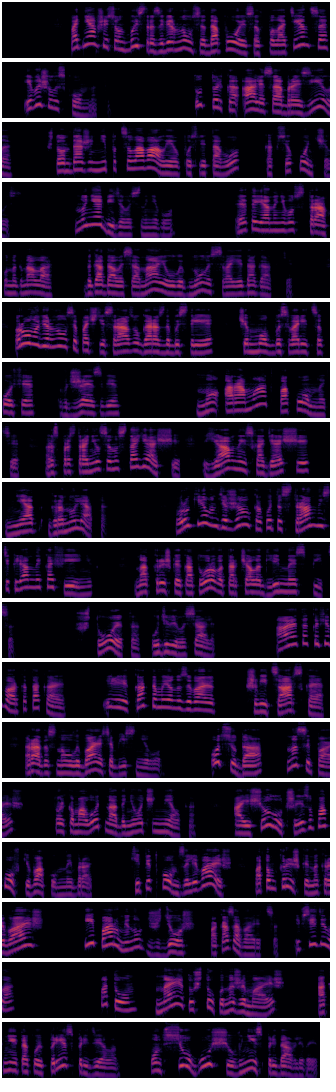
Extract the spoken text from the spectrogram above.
Поднявшись, он быстро завернулся до пояса в полотенце и вышел из комнаты. Тут только Аля сообразила, что он даже не поцеловал ее после того, как все кончилось, но не обиделась на него. Это я на него страху нагнала, догадалась она и улыбнулась своей догадке. Рома вернулся почти сразу, гораздо быстрее, чем мог бы свариться кофе в джезве. Но аромат по комнате распространился настоящий, явно исходящий не от гранулята. В руке он держал какой-то странный стеклянный кофейник, над крышкой которого торчала длинная спица. «Что это?» — удивилась Аля. «А это кофеварка такая. Или, как там ее называют, швейцарская», — радостно улыбаясь, объяснил он. «Вот сюда насыпаешь, только молоть надо не очень мелко. А еще лучше из упаковки вакуумной брать. Кипятком заливаешь, потом крышкой накрываешь и пару минут ждешь, пока заварится. И все дела. Потом на эту штуку нажимаешь, а к ней такой пресс приделан, он всю гущу вниз придавливает.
